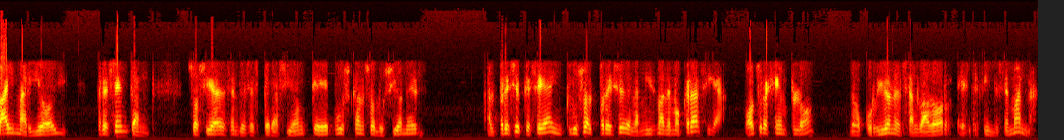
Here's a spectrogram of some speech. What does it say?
Weimar y hoy presentan sociedades en desesperación que buscan soluciones al precio que sea, incluso al precio de la misma democracia. Otro ejemplo, lo ocurrido en El Salvador este fin de semana.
